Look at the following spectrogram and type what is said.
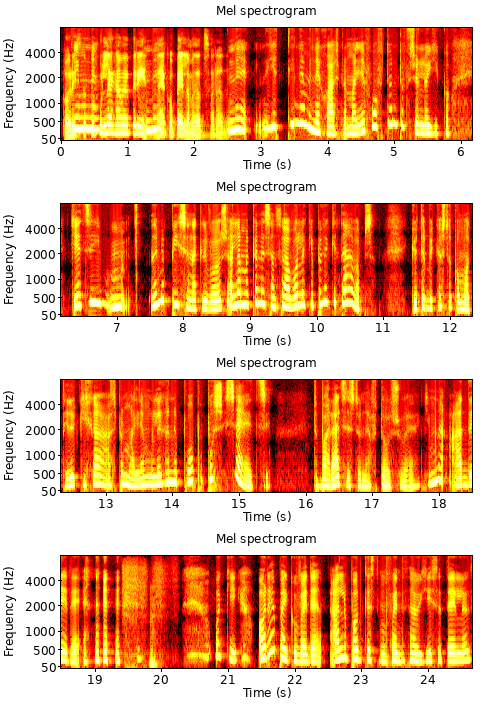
Ορίστε ήμουνα- αυτό που λέγαμε πριν. Ναι. Νέα κοπέλα μετά τα 40. Ναι, γιατί να μην έχω άσπρα μαλλιά, αφού αυτό είναι το φυσιολογικό. Και έτσι μ, δεν με πείσαν ακριβώς, αλλά με έκανες σαν θάβολα και πήγα και τα άβαψα. Και όταν μπήκα στο κομμωτήριο και είχα άσπρα μαλλιά, μου λέγανε πω, πω πώς είσαι έτσι; Τον παράτησες τον εαυτό σου, ε. Και ήμουν άντε ρε. Οκ, ωραία πάει η κουβέντα. Άλλο podcast μου φαίνεται θα βγει στο τέλος.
